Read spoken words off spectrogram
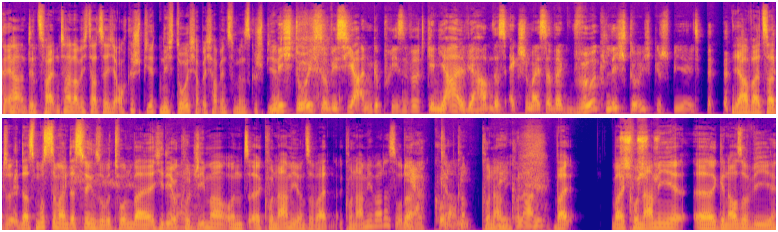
ja, den zweiten Teil habe ich tatsächlich auch gespielt, nicht durch, aber ich habe ihn zumindest gespielt. Nicht durch, so wie es hier angepriesen wird. Genial, wir haben das Actionmeisterwerk wirklich durchgespielt. Ja, weil es halt, das musste man deswegen so betonen, weil Hideo ah. Kojima und äh, Konami und so weiter. Konami war das oder? Ja, Konami. Konami. Nee, Konami. Weil weil Konami äh, genauso wie,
